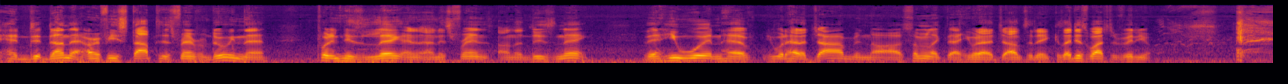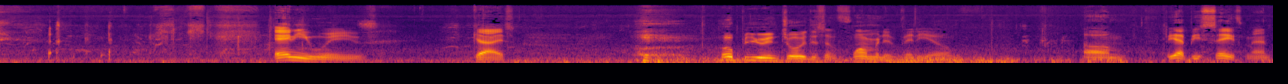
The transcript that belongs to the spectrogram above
had done that, or if he stopped his friend from doing that, putting his leg on, on his friend on the dude's neck, then he wouldn't have. He would have had a job and uh, something like that. He would have had a job today because I just watched the video. Anyways, guys, hope you enjoyed this informative video. Um, but yeah, be safe, man.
